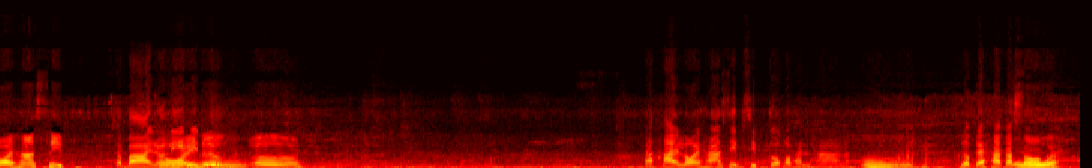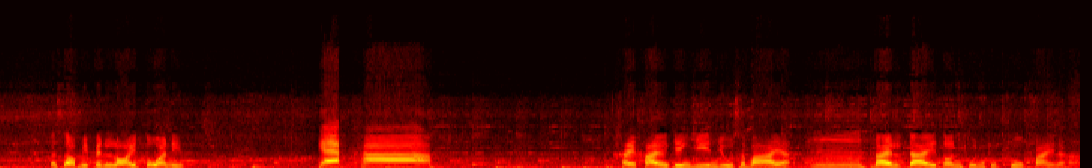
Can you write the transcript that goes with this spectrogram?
ร้อยห้าสิบสบายเนาะรีร้บอยนิดหนึนึ่งงเออ ถ้าขายร้อยห้าสิบสิบตัวก็พันห้านะ อืมเกือบได้ค่ากระสอบโยอะกระสอบมีเป็นร้อยตัวนี่ แก๊ปค่ะ ใครขายกางเกงยีนอยู่สบายอะ่ะ อืม ได้ได้ต้นทุนถูกๆไปนะคะ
